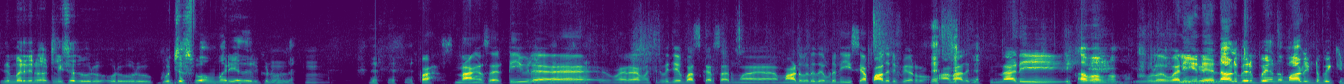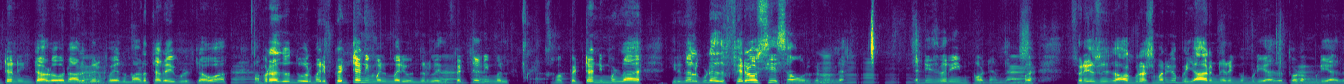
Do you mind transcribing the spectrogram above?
இது மாதிரி தானே அட்லீஸ்ட் அது ஒரு ஒரு ஒரு கூச்ச சுபாவம் மாதிரி அது இருக்கணும்ல. பா நாங்க சார் டிவில அமைச்சர் விஜயபாஸ்கர் சார் மாடு வருது அப்படின்னு ஈஸியா பார்த்துட்டு போயிடுறோம். ஆனா அதுக்கு பின்னாடி ஆமாம் ஆமாம் இவ்வளவு வலி நீங்கள் நாலு பேர் போய் அந்த மாடுகிட்ட போய் கிட்ட நின்ட்டாலோ நாலு பேர் போய் அந்த மாடை தடவி கொடுத்தாவோ அப்புறம் அது வந்து ஒரு மாதிரி பெட் அனிமல் மாதிரி வந்துடல இது பெட் அனிமல் நம்ம பெட் அனிமலாக இருந்தாலும் கூட அது ஃபெரோசியஸாகவும் இருக்கணும்ல. தட் இஸ் வெரி இம்பார்ட்டன்ட் ரொம்ப ஃபெரோசியஸ் ஆக்ரோஷமாக இருக்கு இப்போ யாரும் நெருங்க முடியாத தொட முடியாத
